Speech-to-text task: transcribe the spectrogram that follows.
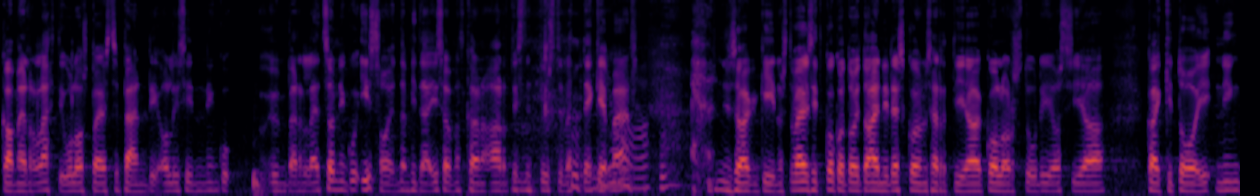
kamera lähti ulospäin ja se bändi oli siinä niinku ympärillä, että se on niinku isointa, mitä isoimmatkaan artistit pystyvät tekemään niin se on aika kiinnostavaa. Ja sitten koko toi Tiny Desk-konsertti ja Color Studios ja kaikki toi niin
